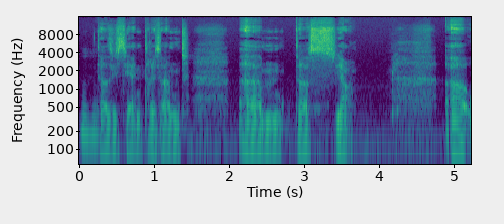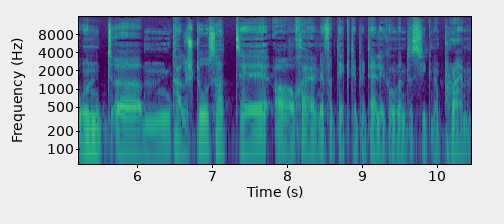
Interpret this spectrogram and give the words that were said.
Mhm. Das ist sehr interessant. Ähm, das, ja, äh, und ähm, Karl Stoß hatte auch eine verdeckte Beteiligung an der Signal Prime.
